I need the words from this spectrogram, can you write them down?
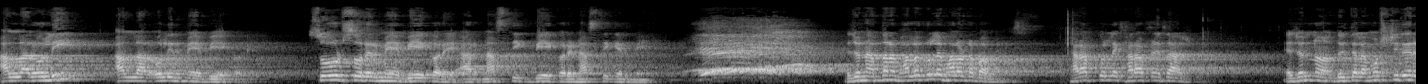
আল্লাহর অলি আল্লাহর অলির মেয়ে বিয়ে করে। চোর চোরের মেয়ে বিয়ে করে আর নাস্তিক বিয়ে করে নাস্তিকের মেয়ে। এজন্য আপনারা ভালো করলে ভালোটা পাবেন। খারাপ করলে খারাপ নেতা আসবে। এজন্য দুইতলা মসজিদের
